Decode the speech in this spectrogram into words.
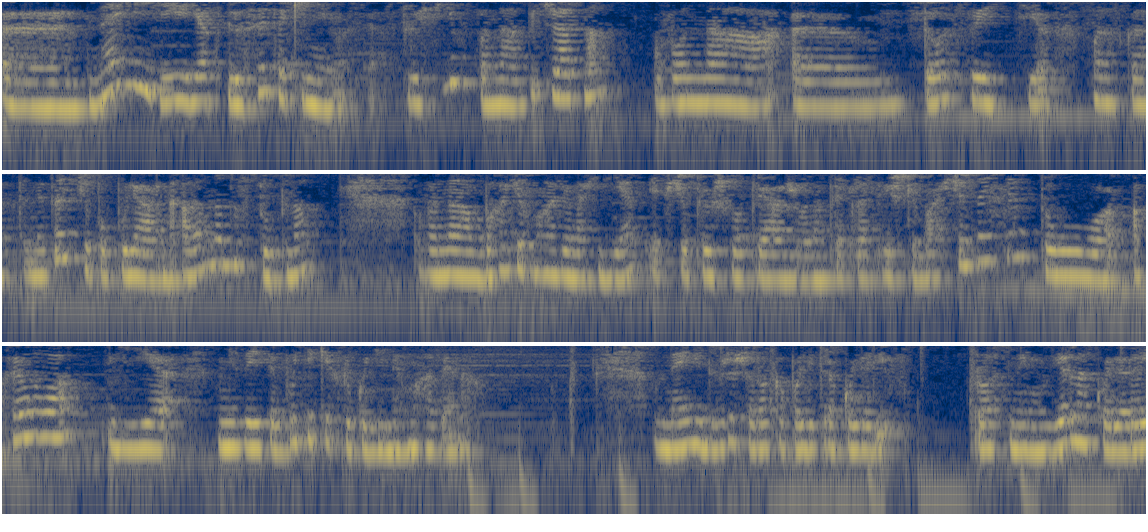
Е, В неї є як плюси, так і мінуси. З плюсів вона бюджетна, вона е, досить, можна сказати, не що популярна, але вона доступна. Вона в багатьох магазинах є. Якщо плюшову пряжу, наприклад, трішки важче знайти, то акрилова є, мені здається, в будь-яких рукодільних магазинах. В неї дуже широка палітра кольорів. Просто неймовірно, кольори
